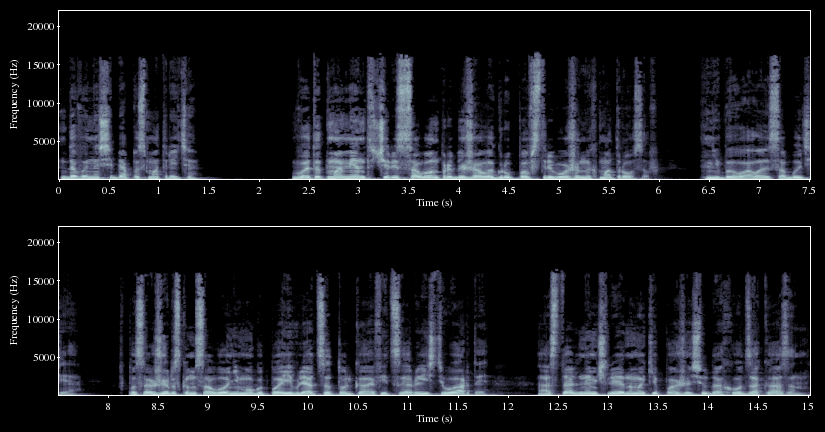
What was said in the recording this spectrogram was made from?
Да вы на себя посмотрите». В этот момент через салон пробежала группа встревоженных матросов. Небывалое событие. В пассажирском салоне могут появляться только офицеры и стюарты – Остальным членам экипажа сюда ход заказан.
